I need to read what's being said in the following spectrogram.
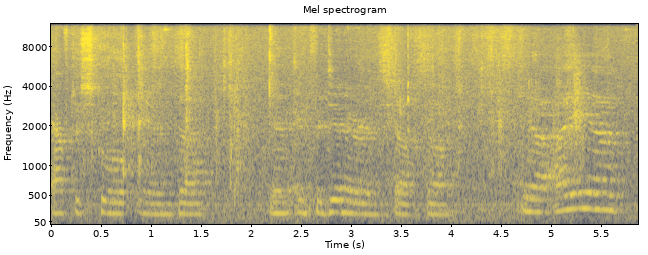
after school and, uh, and, and for dinner and stuff. So, yeah, I, uh,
